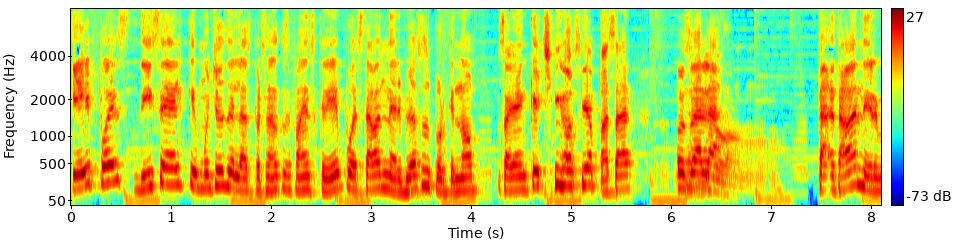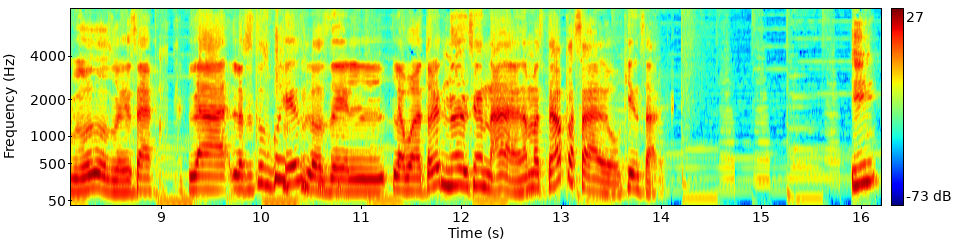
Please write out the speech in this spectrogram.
Y pues dice él que muchas de las personas que se fueron a inscribir pues estaban nerviosos porque no sabían qué chingados iba a pasar. O sea, la, ta- estaban nerviosos, güey. O sea, la, los estos güeyes, los del laboratorio no decían nada, nada más te va a pasar algo, quién sabe. Y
